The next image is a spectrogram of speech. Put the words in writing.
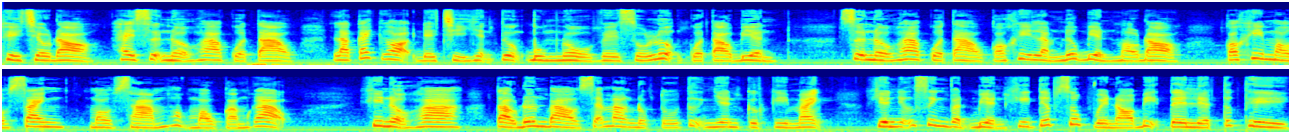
Thủy triều đỏ hay sự nở hoa của tảo là cách gọi để chỉ hiện tượng bùng nổ về số lượng của tảo biển. Sự nở hoa của tảo có khi làm nước biển màu đỏ, có khi màu xanh, màu xám hoặc màu cám gạo. Khi nở hoa, tảo đơn bào sẽ mang độc tố tự nhiên cực kỳ mạnh, khiến những sinh vật biển khi tiếp xúc với nó bị tê liệt tức thì.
